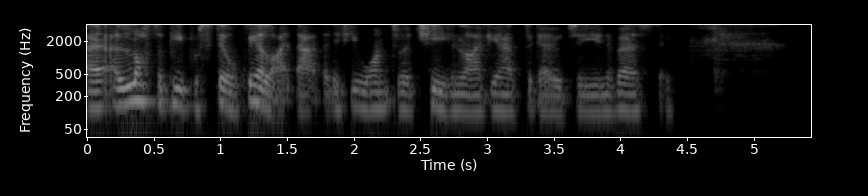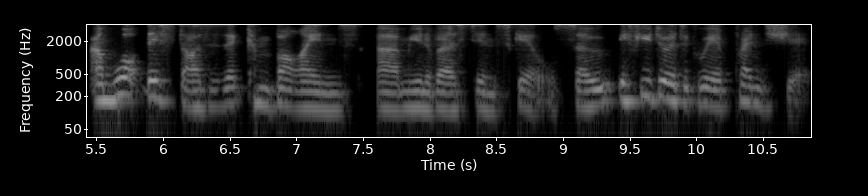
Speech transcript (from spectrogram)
uh, a lot of people still feel like that. That if you want to achieve in life, you had to go to university. And what this does is it combines um, university and skills. So if you do a degree apprenticeship,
